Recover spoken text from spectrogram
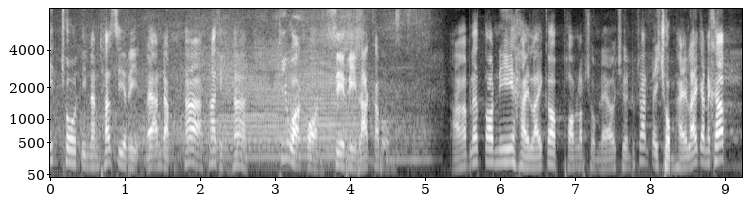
นิดโชตินันทศิริ และอันดับ 5 55 ที่วากรสิริรักษ์ครับผมเอาครับและตอนนี้ไฮไลท์ก็พร้อมรับชมแล้ว เชิญทุกท่านไปชมไฮไลท์กันนะครับ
